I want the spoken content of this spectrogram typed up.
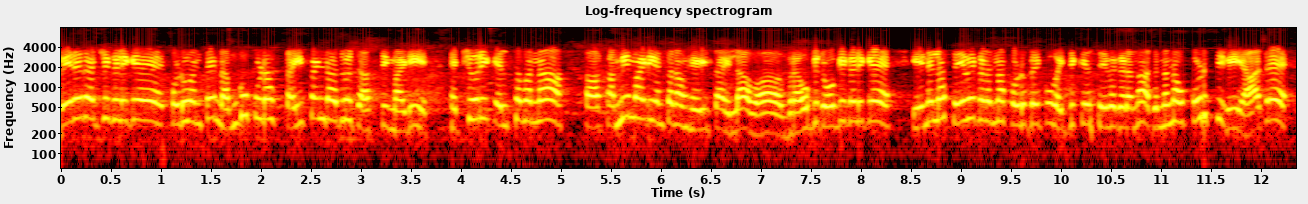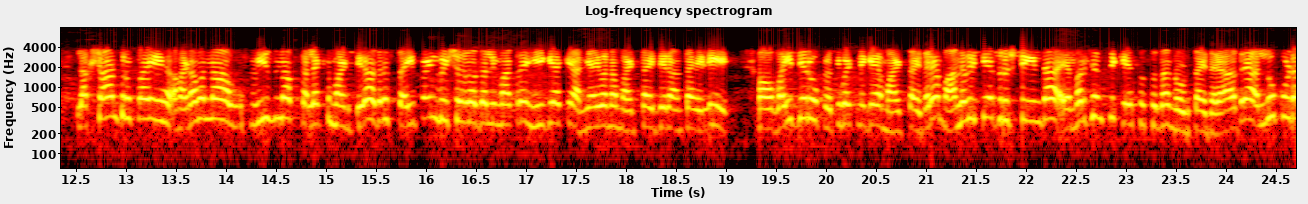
ಬೇರೆ ರಾಜ್ಯಗಳಿಗೆ ಕೊಡುವಂತೆ ನಮಗೂ ಕೂಡ ಸ್ಟೈಫಂಡ್ ಆದ್ರೂ ಜಾಸ್ತಿ ಮಾಡಿ, ಹೆಚ್ಚುವರಿ ಕೆಲಸವನ್ನ ಕಮ್ಮಿ ಮಾಡಿ ಅಂತ ನಾವು ಹೇಳ್ತಾ ಇಲ್ಲ. ರೋಗಿ, ರೋಗಿಗಳಿಗೆ ಏನೆಲ್ಲ ಸೇವೆಗಳನ್ನ ಕೊಡಬೇಕು, ವೈದ್ಯಕೀಯ ಸೇವೆಗಳನ್ನ ಅದನ್ನ ನಾವು ಕೊಡ್ತೀವಿ. ಆದ್ರೆ ಲಕ್ಷಾಂತರ ರೂಪಾಯಿ ಹಣವನ್ನ ಫೀಸ್ನ ಕಲೆಕ್ಟ್ ಮಾಡ್ತೀರಾ? ಆದ್ರೆ ಸ್ಟೈಫಂಡ್ ವಿಷಯದಲ್ಲಿ ಮಾತ್ರ ಹೀಗೆ ಯಾಕೆ ಅನ್ಯಾಯವನ್ನ ಮಾಡ್ತಾ ಇದ್ದೀರಾ ಅಂತ ಹೇಳಿ ವೈದ್ಯರು ಪ್ರತಿಭಟನೆಗೆ ಮಾಡ್ತಾ ಇದ್ದಾರೆ. ಮಾನವೀಯ ದೃಷ್ಟಿಯಿಂದ ಎಮರ್ಜೆನ್ಸಿ ಕೇಸಸ್ ಅನ್ನ ನೋಡ್ತಾ ಇದ್ದಾರೆ. ಆದ್ರೆ ಅಲ್ಲೂ ಕೂಡ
